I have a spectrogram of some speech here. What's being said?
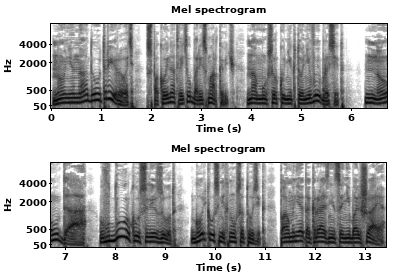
«Ну не надо утрировать», — спокойно ответил Борис Маркович. «На мусорку никто не выбросит». «Ну да», в дурку свезут!» Горько усмехнулся Тузик. «По мне так разница небольшая».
